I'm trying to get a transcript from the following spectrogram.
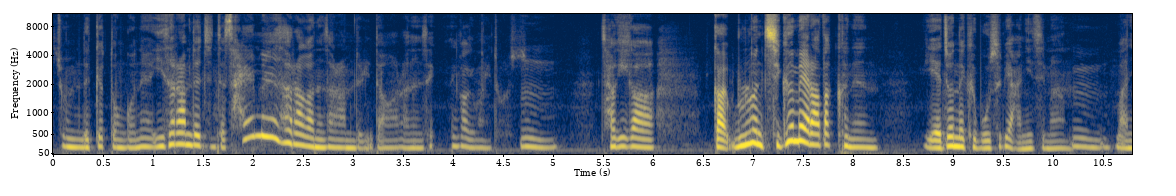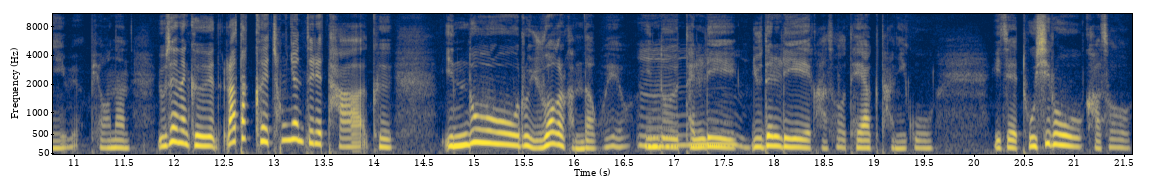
좀 느꼈던 거는 이 사람들 진짜 삶을 살아가는 사람들이다라는 세- 생각이 많이 들었어요. 음, 자기가 그러니까 물론 지금의 라다크는 예전의 그 모습이 아니지만 음, 많이 변한 요새는 그 라다크의 청년들이 다 그 인도로 유학을 간다고 해요. 인도 음. 델리 뉴델리에 가서 대학 다니고 이제 도시로 가서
